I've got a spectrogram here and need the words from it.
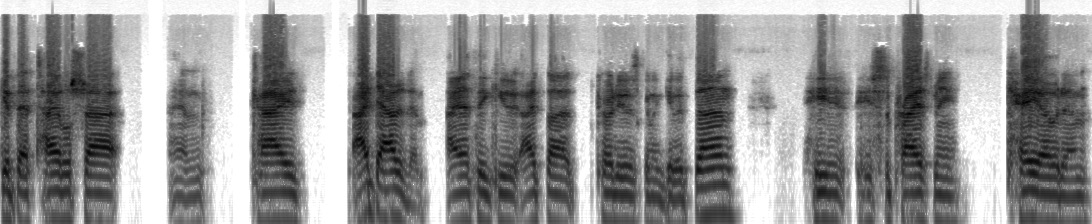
get that title shot. And Kai, I doubted him. I didn't think he. I thought Cody was going to get it done. He he surprised me, KO'd him.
